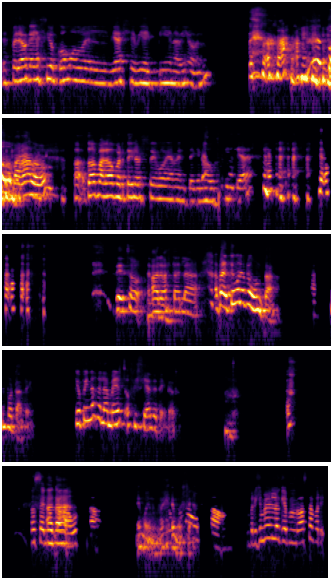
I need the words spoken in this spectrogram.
Espero que haya sido cómodo el viaje VIP en avión. todo pagado. Ah, Todo pagado por Taylor Swift, obviamente, que nos auspicia. De hecho, ahora va a estar la... Ah, para, tengo una pregunta importante. ¿Qué opinas de la merch oficial de Taylor? No sé, nunca Acá- me ha gustado. Es muy, es muy gustado. Por ejemplo, lo que me pasa por- eh,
